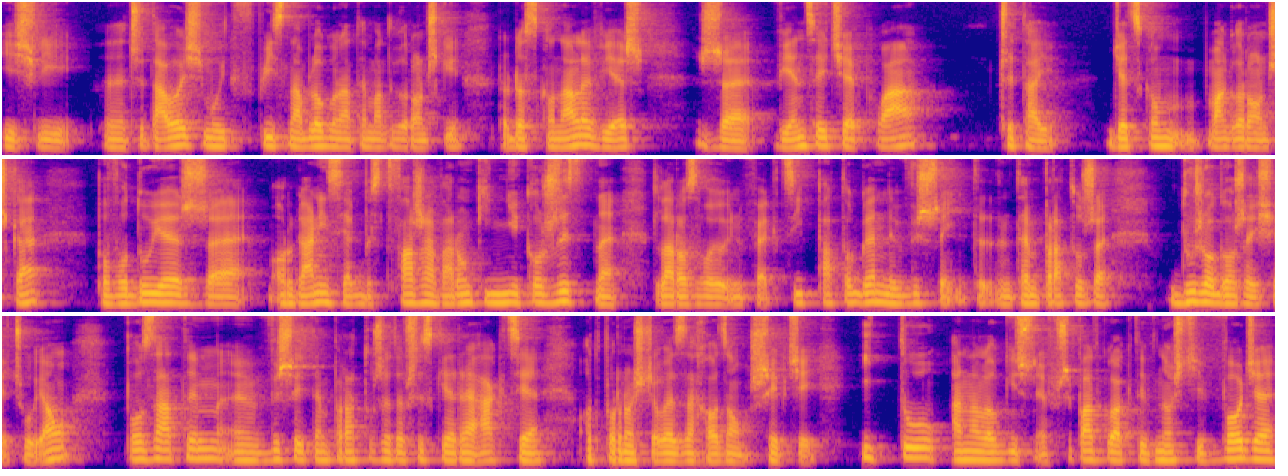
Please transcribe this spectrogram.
jeśli e, czytałeś mój wpis na blogu na temat gorączki, to doskonale wiesz, że więcej ciepła, czytaj, dziecko ma gorączkę, powoduje, że organizm jakby stwarza warunki niekorzystne dla rozwoju infekcji. Patogeny w wyższej temperaturze dużo gorzej się czują. Poza tym e, w wyższej temperaturze te wszystkie reakcje odpornościowe zachodzą szybciej. I tu analogicznie w przypadku aktywności w wodzie,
